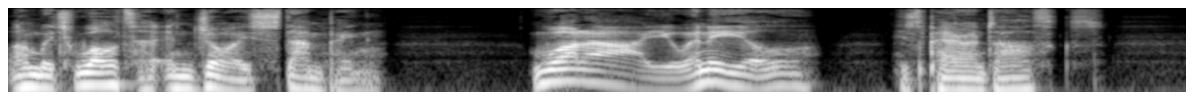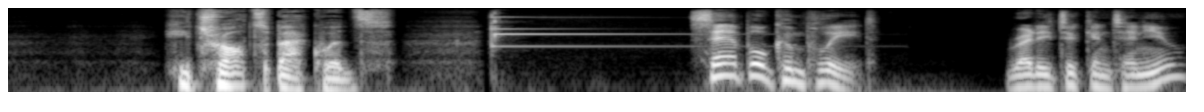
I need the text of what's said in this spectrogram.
on which Walter enjoys stamping. What are you, an eel? his parent asks. He trots backwards. Sample complete. Ready to continue?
